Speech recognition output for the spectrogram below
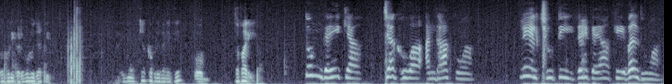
बहुत बड़ी गड़बड़ हो जाती। भाई ने क्या कपड़े पहने थे? वो सफारी। तुम गए क्या? जग हुआ अंधा कुआँ रेल छूटी, रह गया, केवल धुआँ।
